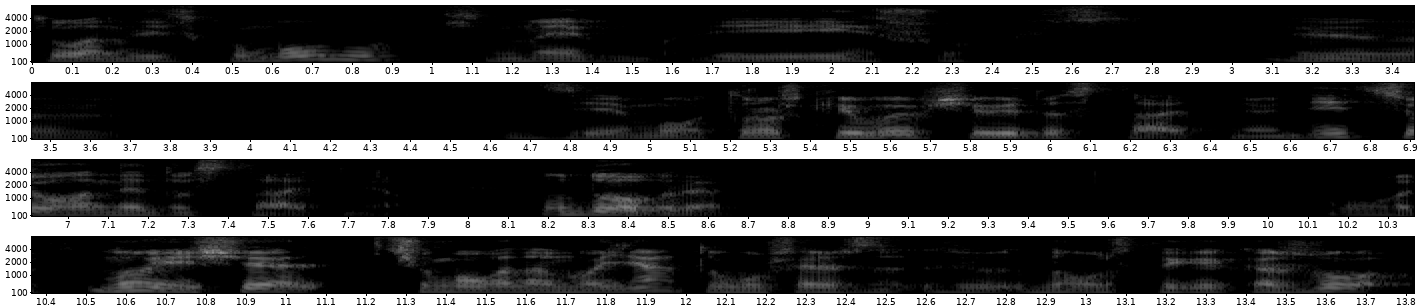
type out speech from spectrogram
ту англійську мову, чи, ну, і іншу. Е, трошки вивчив і достатньо. Ні, цього недостатньо. Ну добре. От. Ну і ще чому вона моя, тому що я ж знову ж таки кажу,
